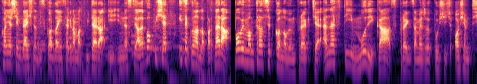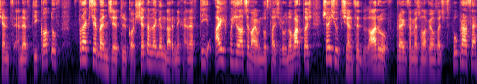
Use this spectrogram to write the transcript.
Koniecznie wbijajcie na Discorda, Instagrama, Twittera i inne ale w opisie i sekunda dla partnera. Powiem wam teraz szybko o nowym projekcie NFT Moody Cats. Projekt zamierza wypuścić 8000 NFT kotów, projekcie będzie tylko 7 legendarnych NFT, a ich posiadacze mają dostać równowartość 6000 dolarów. Projekt zamierza nawiązać współpracę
